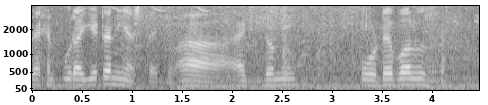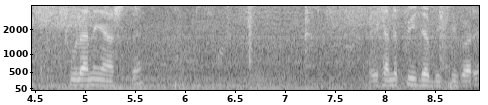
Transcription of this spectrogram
দেখেন পুরা ইয়েটা নিয়ে আসতে একদম। একদমই পোর্টেবল চুলা নিয়ে আসতে এখানে পিজা বিক্রি করে।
